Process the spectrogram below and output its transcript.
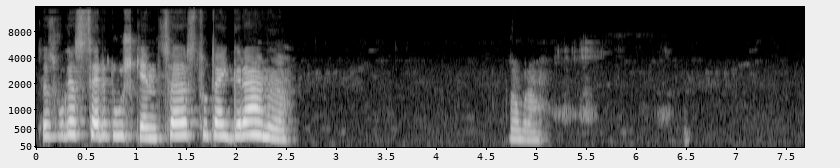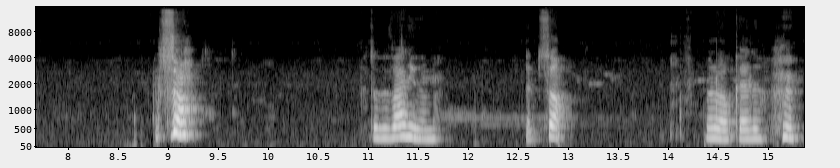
To jest w ogóle z serduszkiem. Co jest tutaj grane? Dobra. Co? To wywaliłem. Co? Rocket.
